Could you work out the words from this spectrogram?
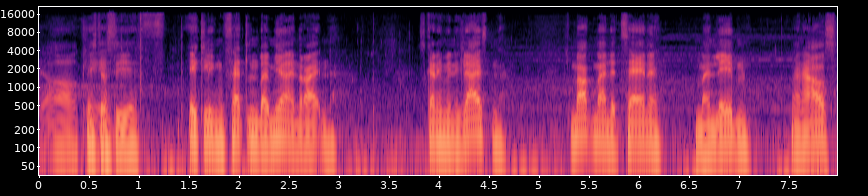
Ja, okay. Nicht, dass die ekligen Vetteln bei mir einreiten. Das kann ich mir nicht leisten. Ich mag meine Zähne, mein Leben, mein Haus.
